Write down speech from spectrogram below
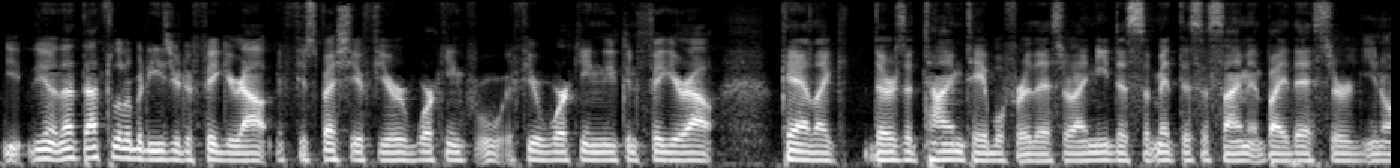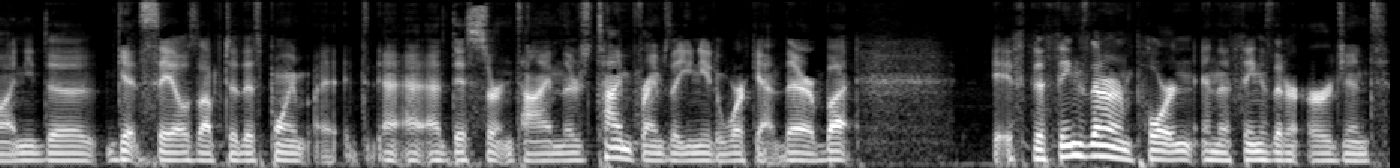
you, you, know that that's a little bit easier to figure out if especially if you're working for if you're working you can figure out okay like there's a timetable for this or i need to submit this assignment by this or you know i need to get sales up to this point uh, at, at, at this certain time. There's time frames that you need to work at there but if the things that are important and the things that are urgent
